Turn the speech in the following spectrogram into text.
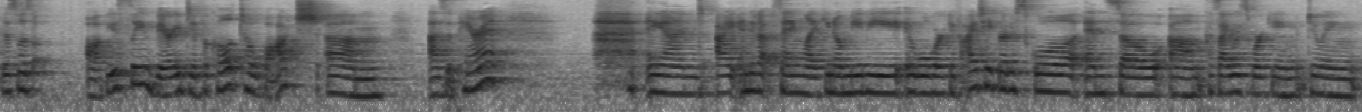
this was obviously very difficult to watch um, as a parent and I ended up saying like, you know, maybe it will work if I take her to school. And so, because um, I was working doing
